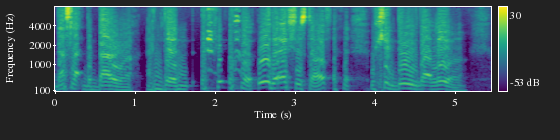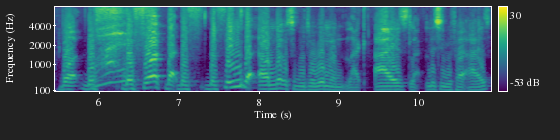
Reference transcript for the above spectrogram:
that's like the barrier, and then all the extra stuff we can do with that later. But the f- the What? front that the the things that are noticeable to a woman, like eyes, like literally with her eyes,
